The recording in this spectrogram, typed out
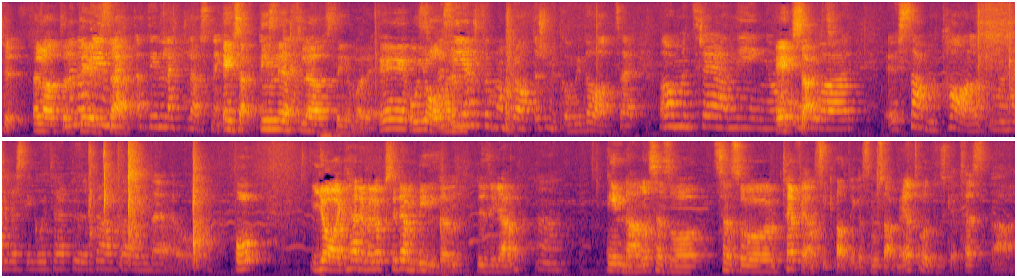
Typ. Eller att, men att det är är så här, lätt, att det är en lätt lösning. Exakt, det är en lätt lösning och vad det är. Och jag hade, Speciellt för att man pratar så mycket om idag att så här, ja men träning och, Exakt. och eh, samtal, att man hellre ska gå i terapi och prata om det. Och, och jag hade väl också den bilden lite grann. ja. innan och sen så, sen så träffade jag en psykiatriker som sa men jag tror att du ska testa,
